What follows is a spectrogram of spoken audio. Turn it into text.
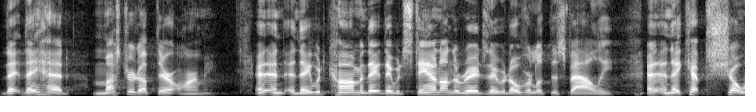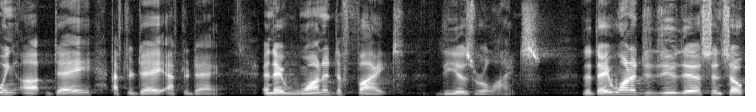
they, they had mustered up their army and, and, and, they would come and they, they would stand on the ridge, they would overlook this valley, and, and they kept showing up day after day after day. and they wanted to fight the Israelites. That they wanted to do this. And so,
